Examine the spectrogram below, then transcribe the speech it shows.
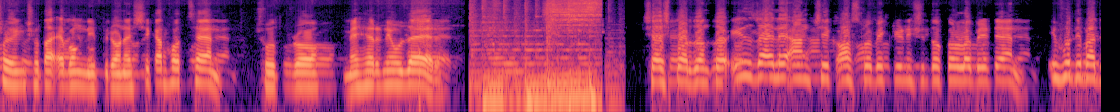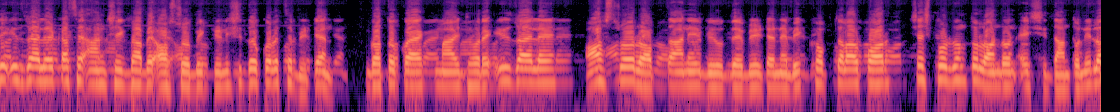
সহিংসতা এবং নিপীড়নের শিকার হচ্ছেন, সূত্র মেহের নিউজের। শেষ পর্যন্ত ইসরায়েলে আংশিক অস্ত্র বিক্রি নিষিদ্ধ করল ব্রিটেন। ইহুদিবাদী ইসরায়েলের কাছে আংশিকভাবে অস্ত্র বিক্রি নিষিদ্ধ করেছে ব্রিটেন। গত কয়েক মাস ধরে ইসরায়েলে অস্ত্র রপ্তানির বিরুদ্ধে ব্রিটেনে বিক্ষোভ চলার পর শেষ পর্যন্ত লন্ডন এই সিদ্ধান্ত নিল।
